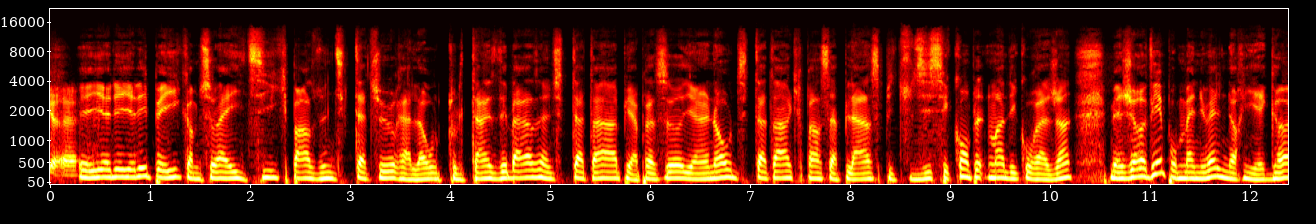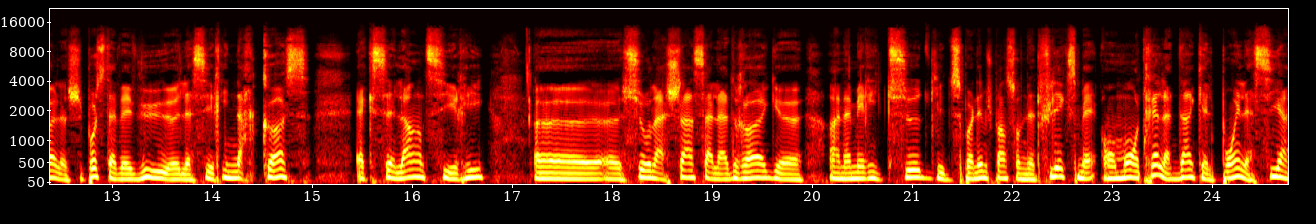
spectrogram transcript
Euh. Il y, a des, y a des pays comme ça, Haïti, qui passent d'une dictature à l'autre tout le temps. Ils se débarrassent d'un dictateur, puis après ça, il y a un autre dictateur qui prend sa place, puis tu dis c'est complètement décourageant. Mais je reviens pour Manuel Noriega. Là. Je sais pas si tu avais vu euh, la série Narcos, excellente série euh, sur la chasse à la drogue en Amérique du Sud, qui est disponible, je pense, sur Netflix mais on montrait là-dedans à quel point la CIA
